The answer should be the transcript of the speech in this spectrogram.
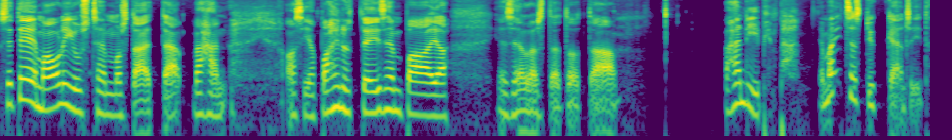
se teema oli just semmoista, että vähän asiapainotteisempaa ja, ja sellaista tota, vähän diipimpää. Ja mä itse asiassa tykkään siitä.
